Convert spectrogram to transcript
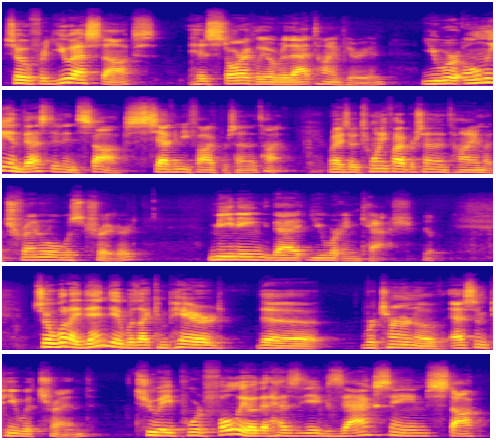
So for US stocks, historically over that time period, you were only invested in stocks 75% of the time, right? So 25% of the time, a trend rule was triggered meaning that you were in cash. Yep. So what I then did was I compared the return of S&P with trend to a portfolio that has the exact same stock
